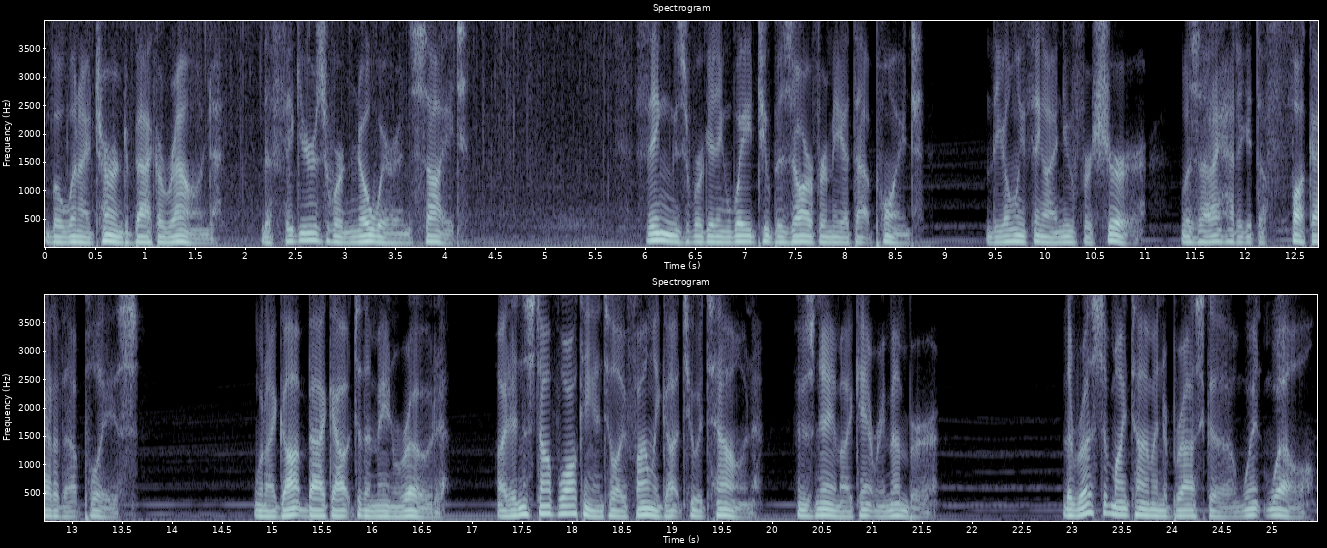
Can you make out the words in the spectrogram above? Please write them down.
But when I turned back around, the figures were nowhere in sight. Things were getting way too bizarre for me at that point. The only thing I knew for sure was that I had to get the fuck out of that place. When I got back out to the main road, I didn't stop walking until I finally got to a town, whose name I can't remember. The rest of my time in Nebraska went well,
